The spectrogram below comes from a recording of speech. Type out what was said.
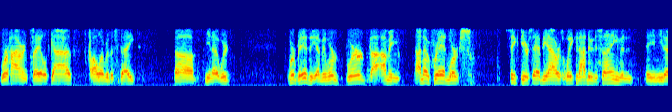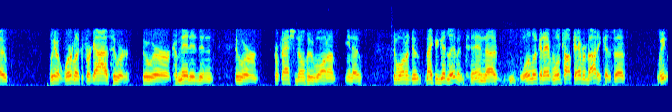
We're hiring sales guys all over the state. Uh, you know, we're we're busy. I mean, we're we're. I mean, I know Fred works sixty or seventy hours a week, and I do the same. And and you know, we're we're looking for guys who are who are committed and who are professional, who want to you know who want to do make a good living. And uh, we'll look at. We'll talk to everybody because uh, we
